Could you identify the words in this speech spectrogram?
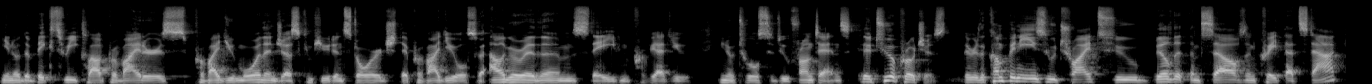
You know, the big three cloud providers provide you more than just compute and storage. They provide you also algorithms. They even provide you, you know, tools to do front ends. There are two approaches. There are the companies who try to build it themselves and create that stack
